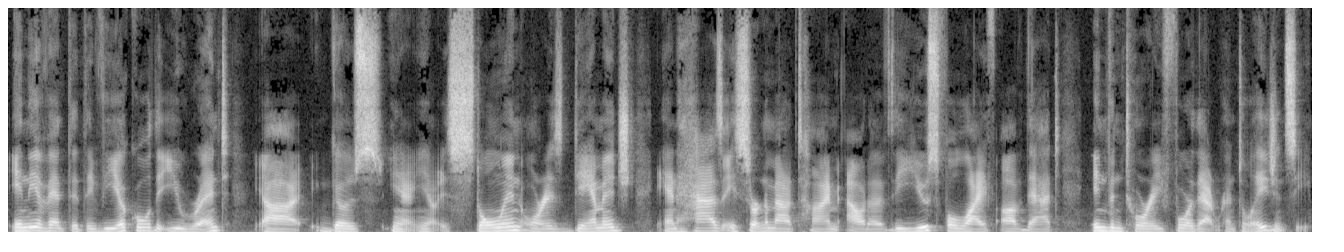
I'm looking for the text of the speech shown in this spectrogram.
in the event that the vehicle that you rent uh, goes, you know, you know, is stolen or is damaged and has a certain amount of time out of the useful life of that inventory for that rental agency.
